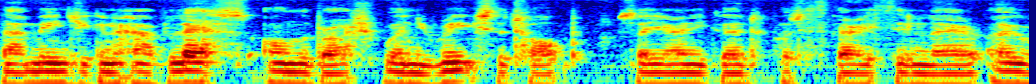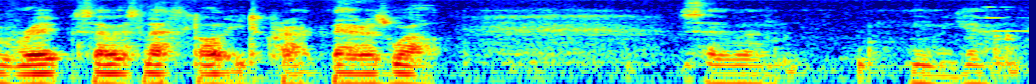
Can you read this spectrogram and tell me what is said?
that means you're going to have less on the brush when you reach the top so you're only going to put a very thin layer over it so it's less likely to crack there as well. So um, there we go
